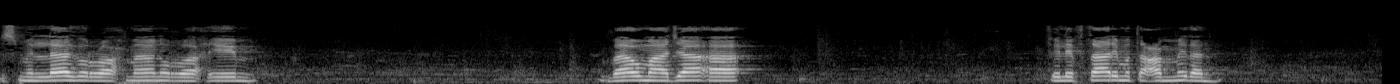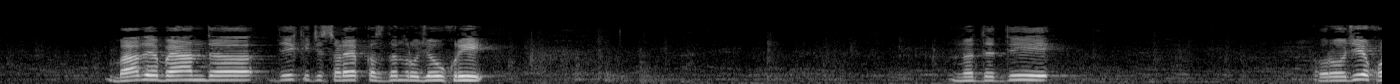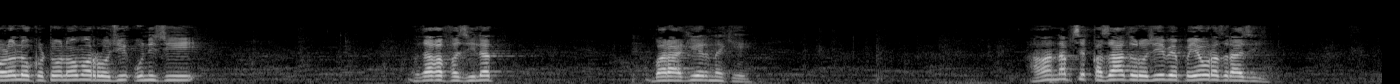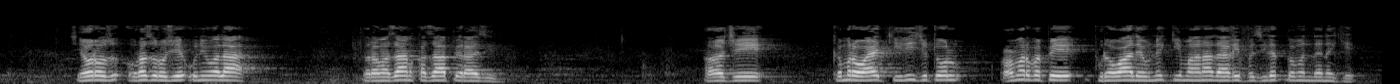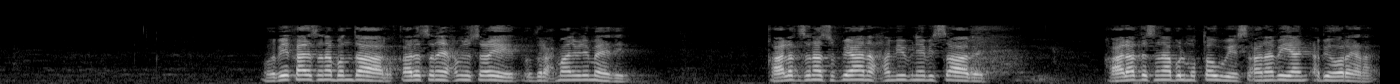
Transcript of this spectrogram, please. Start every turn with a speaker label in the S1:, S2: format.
S1: بسم الله الرحمن الرحيم باو ما جاء في الافطار متعمدا باب بیان د دې کې چې سړی قصدن رجو خوري نو د دې روزي خړلو کټول عمر روزي اونیسی دغه فضیلت براګیر نه کی ها نفس قضا د روزي به په یو ورځ راځي چې یو ورځ ورځ روزي اونی ولا رمضان قضا په راځي چې کوم روایت کې دي چې ټول عمر به په پرواله ونه کی معنا د هغه فضیلت په مند نه کې وبي قال سنا بندار قال سنا يحمل سعيد عبد الرحمن بن مهدي قالت سنا سفيان حبيب بن ابي ثابت قالت سنا ابو المطوس عن ابي ابي هريره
